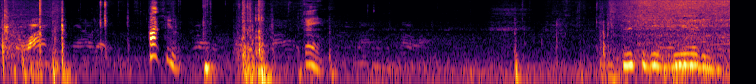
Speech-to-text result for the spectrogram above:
The wash is now ready. Fuck you. Okay. Look at this beauty.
